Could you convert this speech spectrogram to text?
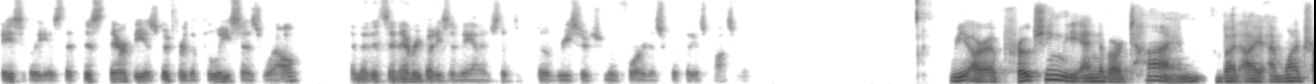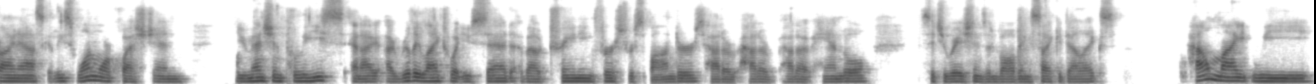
basically is that this therapy is good for the police as well, and that it's in everybody's advantage that the research move forward as quickly as possible. We are approaching the end of our time, but I, I want to try and ask at least one more question. You mentioned police, and I, I really liked what you said about training first responders, how to how to how to handle situations involving psychedelics. How might we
